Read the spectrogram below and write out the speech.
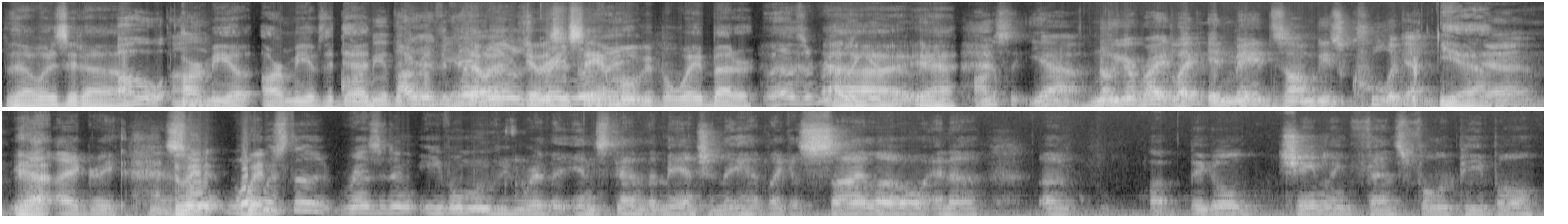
the what is it uh Oh, um, army of army of the dead Army of the Army Dead. of the yeah. Dead, that that was, was it was the great same movie. movie but way better That was a really Uh, good movie. yeah Honestly, yeah. No, you're right. Like it made zombies cool again. yeah Yeah, yeah, yeah, I agree. So, When- what when- was the Resident Evil movie where the instead of the mansion they had like a silo and a a, a big old chain link fence full of people,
